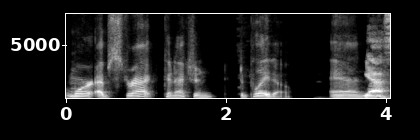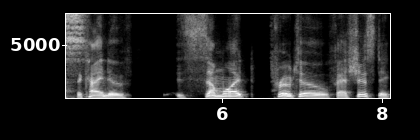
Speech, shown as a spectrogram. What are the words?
more abstract connection to Plato, and yes, the kind of somewhat proto-fascistic,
